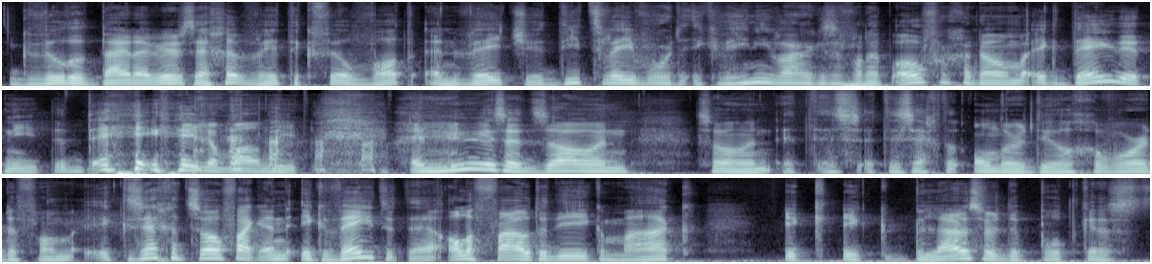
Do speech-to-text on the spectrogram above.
ik, wilde het bijna weer zeggen, weet ik veel wat en weet je. Die twee woorden, ik weet niet waar ik ze van heb overgenomen, ik deed dit niet. Dat deed ik helemaal niet. En nu is het zo'n, zo'n het, is, het is echt een onderdeel geworden van, ik zeg het zo vaak en ik weet het, hè, alle fouten die ik maak. Ik, ik beluister de podcast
